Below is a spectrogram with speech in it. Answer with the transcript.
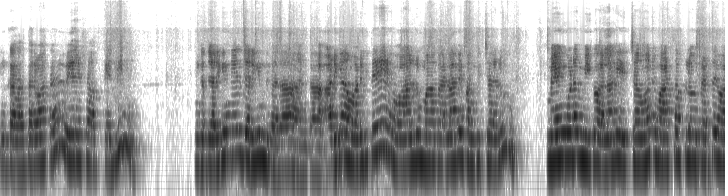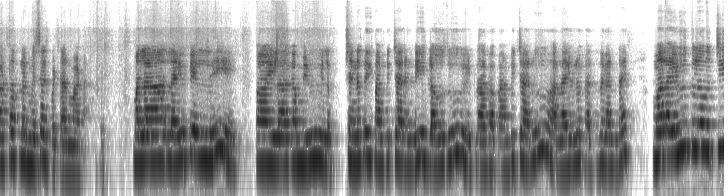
ఇంకా తర్వాత వేరే షాప్కి వెళ్ళి ఇంకా జరిగింది జరిగింది కదా ఇంకా అడిగాము అడిగితే వాళ్ళు మాకు అలాగే పంపించారు. మేము కూడా మీకు అలాగే ఇచ్చాము అని వాట్సాప్లో పెడితే వాట్సాప్లో మెసేజ్ పెట్టారనమాట మళ్ళా లైవ్కి వెళ్ళి ఇలాగ మీరు ఇలా చిన్నది పంపించారండి బ్లౌజు ఇట్లాగా పంపించారు ఆ లైవ్లో పెద్దదిగంటే మా లైవ్లో వచ్చి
